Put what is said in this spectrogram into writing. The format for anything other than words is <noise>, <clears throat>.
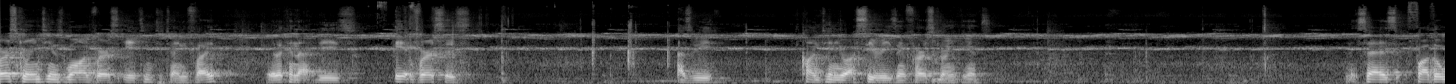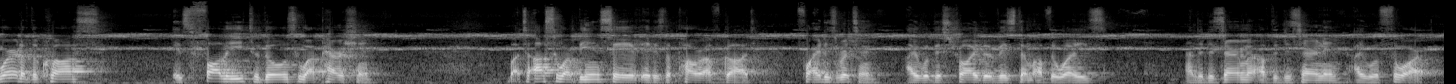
1 Corinthians 1, verse 18 to 25. We're looking at these eight verses as we continue our series in 1 Corinthians. And it says, For the word of the cross is folly to those who are perishing, but to us who are being saved, it is the power of God. For it is written, I will destroy the wisdom of the wise, and the discernment of the discerning I will thwart.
